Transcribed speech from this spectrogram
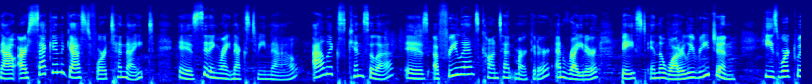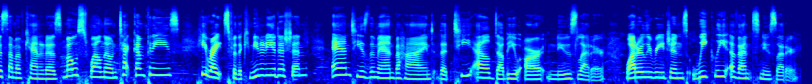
Now, our second guest for tonight is sitting right next to me now. Alex Kinsella is a freelance content marketer and writer based in the Waterloo region. He's worked with some of Canada's most well known tech companies. He writes for the Community Edition, and he is the man behind the TLWR newsletter, Waterloo Region's weekly events newsletter.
